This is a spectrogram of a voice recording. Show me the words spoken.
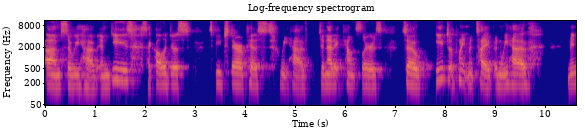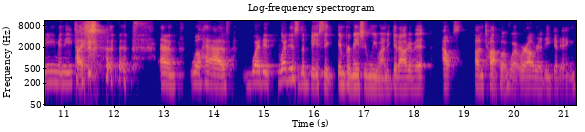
Um, so we have MDs, psychologists, speech therapists, we have genetic counselors. So each appointment type, and we have many, many types, um, will have what, it, what is the basic information we want to get out of it out on top of what we're already getting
